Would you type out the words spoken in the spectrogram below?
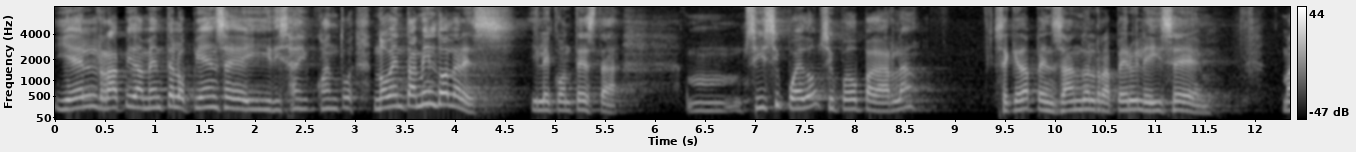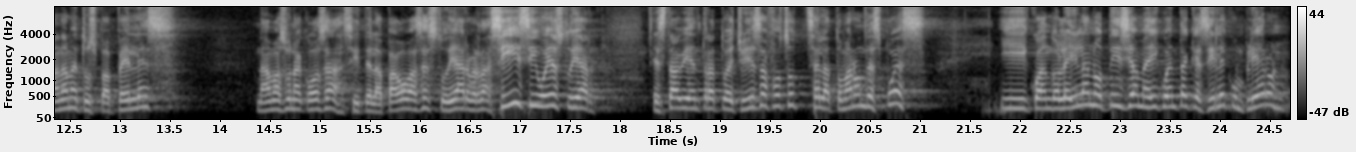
Y él rápidamente lo piensa y dice, Ay, ¿cuánto? 90 mil dólares. Y le contesta, mm, sí, sí puedo, sí puedo pagarla. Se queda pensando el rapero y le dice, mándame tus papeles. Nada más una cosa, si te la pago vas a estudiar, ¿verdad? Sí, sí, voy a estudiar. Está bien, trato hecho. Y esa foto se la tomaron después. Y cuando leí la noticia me di cuenta que sí le cumplieron.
